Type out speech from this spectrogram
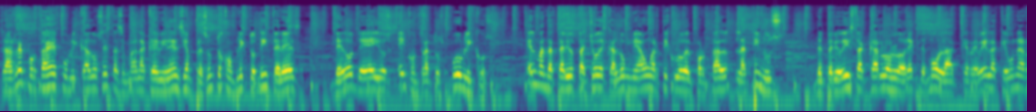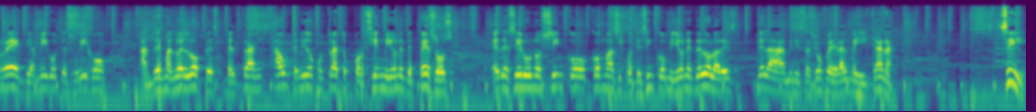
tras reportajes publicados esta semana que evidencian presuntos conflictos de interés de dos de ellos en contratos públicos. El mandatario tachó de calumnia un artículo del portal Latinus del periodista Carlos Lorec de Mola que revela que una red de amigos de su hijo Andrés Manuel López Beltrán ha obtenido contratos por 100 millones de pesos, es decir, unos 5,55 millones de dólares de la Administración Federal Mexicana. Sí,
